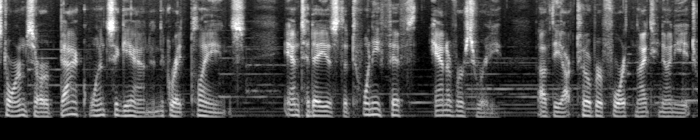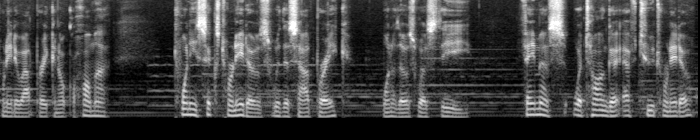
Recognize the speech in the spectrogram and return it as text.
storms are back once again in the Great Plains, and today is the 25th anniversary of the October 4th, 1998 tornado outbreak in Oklahoma. 26 tornadoes with this outbreak. One of those was the famous Watonga F2 tornado.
